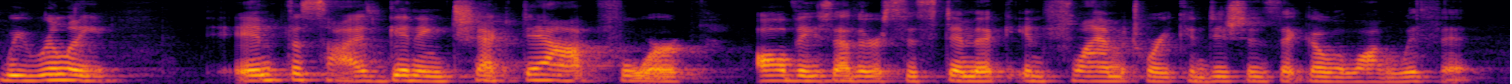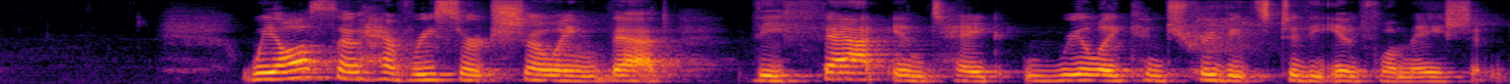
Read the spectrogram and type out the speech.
we really emphasize getting checked out for all these other systemic inflammatory conditions that go along with it. We also have research showing that the fat intake really contributes to the inflammation.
